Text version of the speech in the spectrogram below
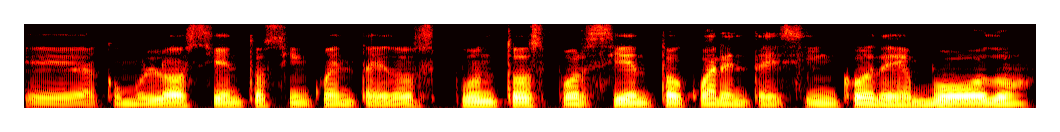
eh, acumuló 152 puntos por 145 de Bodo.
